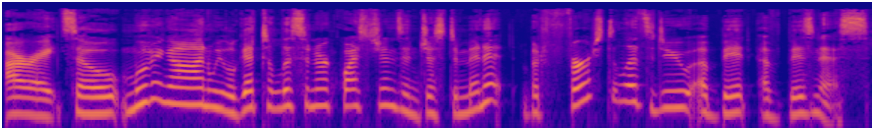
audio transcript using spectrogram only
All right, so moving on, we will get to listener questions in just a minute, but first let's do a bit of business.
